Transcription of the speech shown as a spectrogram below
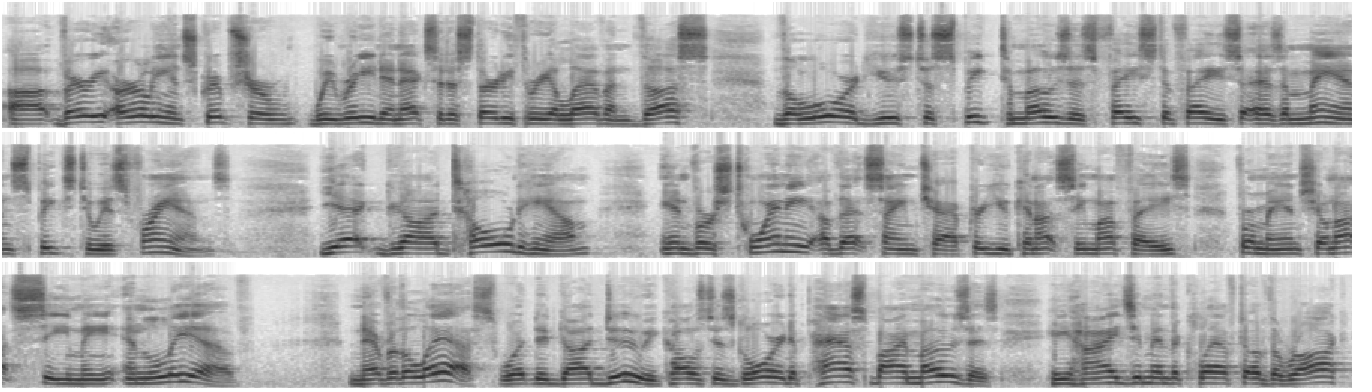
uh, very early in Scripture, we read in Exodus 33 11, Thus the Lord used to speak to Moses face to face as a man speaks to his friends. Yet God told him in verse 20 of that same chapter, You cannot see my face, for man shall not see me and live. Nevertheless, what did God do? He caused his glory to pass by Moses. He hides him in the cleft of the rock,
